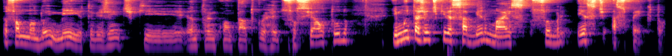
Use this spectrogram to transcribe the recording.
O pessoal me mandou e-mail, teve gente que entrou em contato por rede social, tudo. E muita gente queria saber mais sobre este aspecto.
